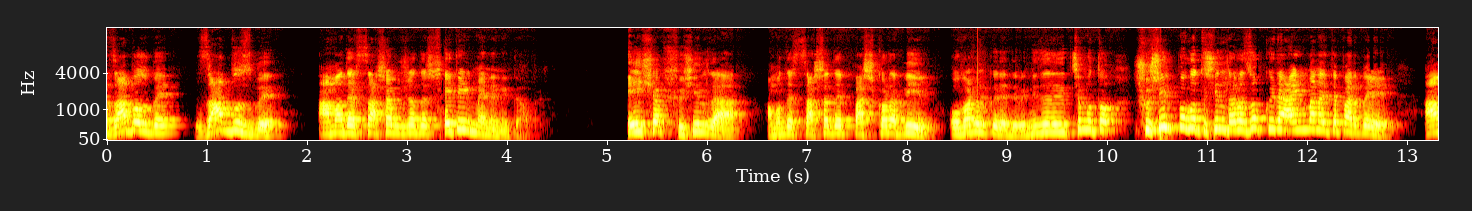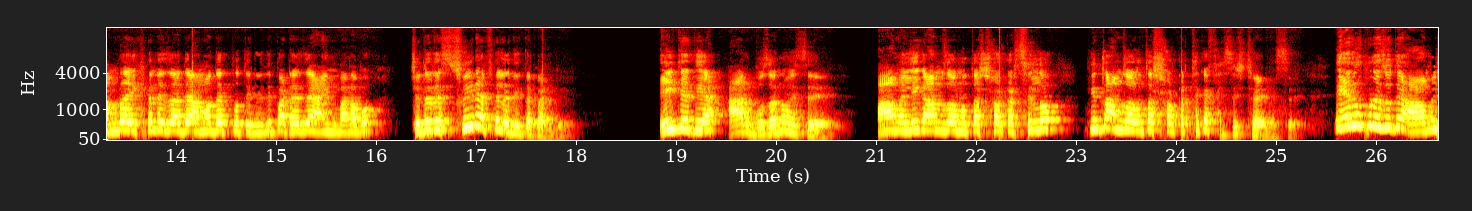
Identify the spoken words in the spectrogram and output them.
যা বলবে, যা বুঝবে, আমাদের চাষা ভূষাদের সেটাই মেনে নিতে হবে। এইসব সুশীলরা আমাদের চাষাদের পাশ করা বিল ওভারঅল করে দেবে। নিজেদের ইচ্ছে মতো সুশীল, প্রগতিশীল ধারা যোগ করে আইন বানাইতে পারবে। আমরা এখানে যাদের আমাদের প্রতিনিধি পাঠায় যে আইন বানাবো, সেটাতে সুইরা ফেলে দিতে পারবে। এইটা দিয়ে আর বোঝানো হয়েছে, আওয়ামী লীগ আমজনতার সরকার ছিল, কিন্তু আমজনতার সরকার থেকে ফ্যাসিস্ট হয়ে গেছে। এর উপরে যদি আওয়ামী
